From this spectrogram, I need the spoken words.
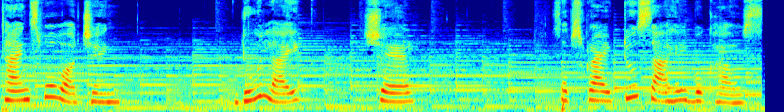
Thanks for watching. Do like, share, subscribe to Sahil Book House.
